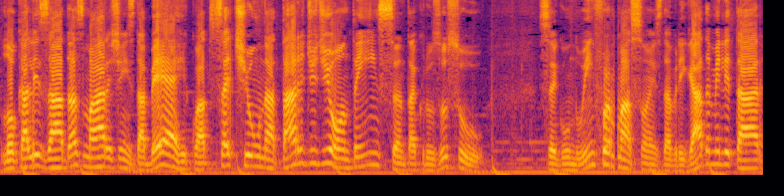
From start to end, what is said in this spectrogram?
localizado às margens da BR-471 na tarde de ontem em Santa Cruz do Sul. Segundo informações da Brigada Militar,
